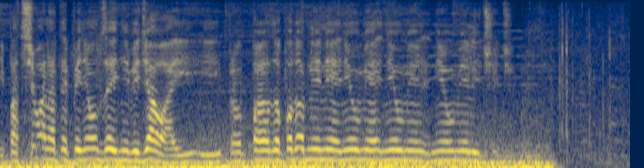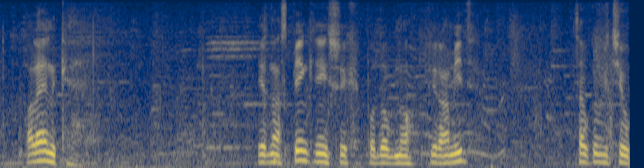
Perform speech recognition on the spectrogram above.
I patrzyła na te pieniądze i nie wiedziała i, i prawdopodobnie nie, nie, umie, nie, umie, nie umie liczyć. Palenkę. Jedna z piękniejszych podobno piramid. Całkowicie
